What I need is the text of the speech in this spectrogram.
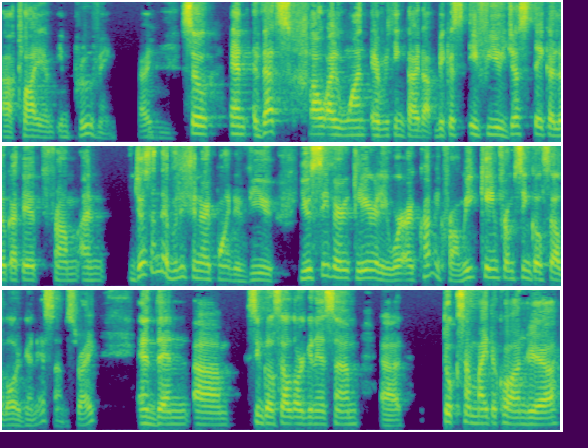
uh, client improving. Right. Mhm. So, and that's how I want everything tied up. Because if you just take a look at it from an just an evolutionary point of view, you see very clearly where I'm coming from. We came from single-celled organisms, right? And then um, single-celled organism uh, took some mitochondria,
